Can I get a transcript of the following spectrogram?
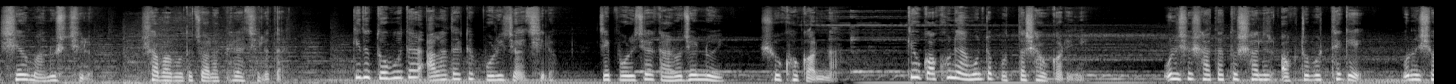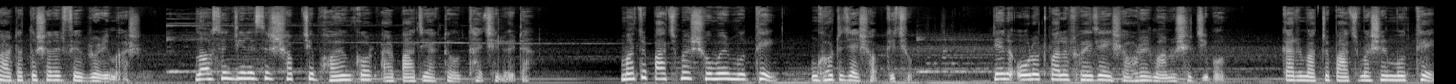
সেও মানুষ ছিল। সবার মতো চলাফেরা ছিল তার। কিন্তু তবু তার আলাদা একটা পরিচয় ছিল, যে পরিচয় কারোর জন্যই সুখকর না। কেউ কখনো এমনটা প্রত্যাশাও করেনি। উনিশশো সাতাত্তর সালের অক্টোবর থেকে উনিশশো আটাত্তর সালের ফেব্রুয়ারি মাস। লস অ্যাঞ্জেলেসের সবচেয়ে ভয়ঙ্কর আর বাজে একটা অধ্যায় ছিল এটা। মাত্র পাঁচ মাস সময়ের মধ্যেই ঘটে যায় সবকিছু। যেন ওলট পালট হয়ে যায় শহরের মানুষের জীবন। কারণ মাত্র পাঁচ মাসের মধ্যে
